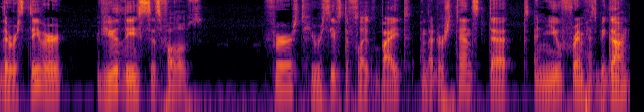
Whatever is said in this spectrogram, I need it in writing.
The receiver view this as follows. First, he receives the flag byte and understands that a new frame has begun.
